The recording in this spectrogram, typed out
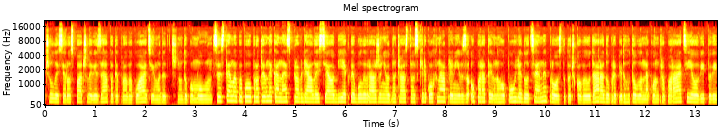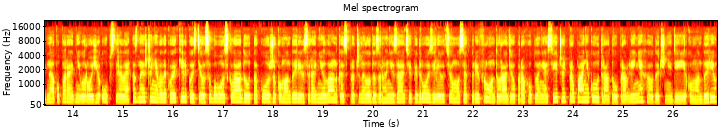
чулися розпачливі запити про евакуацію, медичну допомогу. Системи ППО противника не справлялися. Об'єкти були вражені одночасно з кількох напрямів. З оперативного погляду це не просто точковий удар, а добре підготовлена контроперація у відповідь на попередні ворожі обстріли. Знищення великої кількості особового складу, також командирів середньої ланки, спричинило дезорганізацію підрозділів у цьому секторі фронту. Радіоперехоплення свідчать про паніку, втрату управління, хаотичні дії командирів,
